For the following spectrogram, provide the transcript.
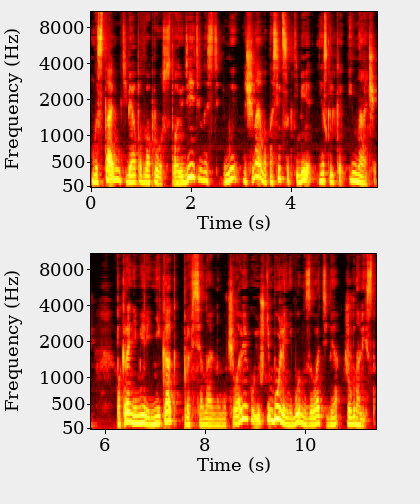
мы ставим тебя под вопрос, твою деятельность, и мы начинаем относиться к тебе несколько иначе. По крайней мере, не как к профессиональному человеку, и уж тем более не будем называть тебя журналистом.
